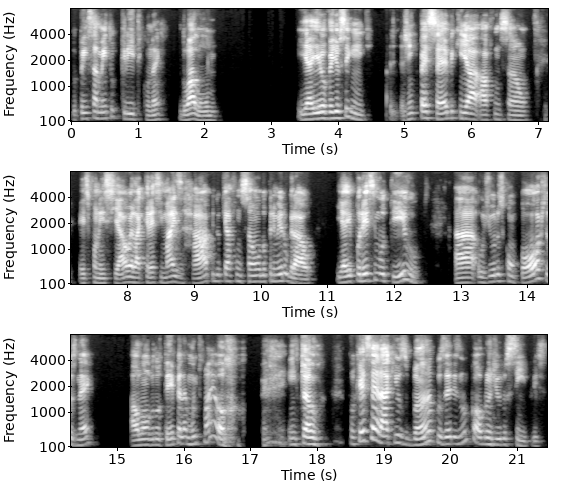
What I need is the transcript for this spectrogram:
do pensamento crítico, né? Do aluno. E aí eu vejo o seguinte, A gente percebe que a, a função exponencial ela cresce mais rápido que a função do primeiro grau. E aí, por esse motivo, a, os juros compostos, né, ao longo do tempo, ela é muito maior. Então, por que será que os bancos eles não cobram juros simples?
